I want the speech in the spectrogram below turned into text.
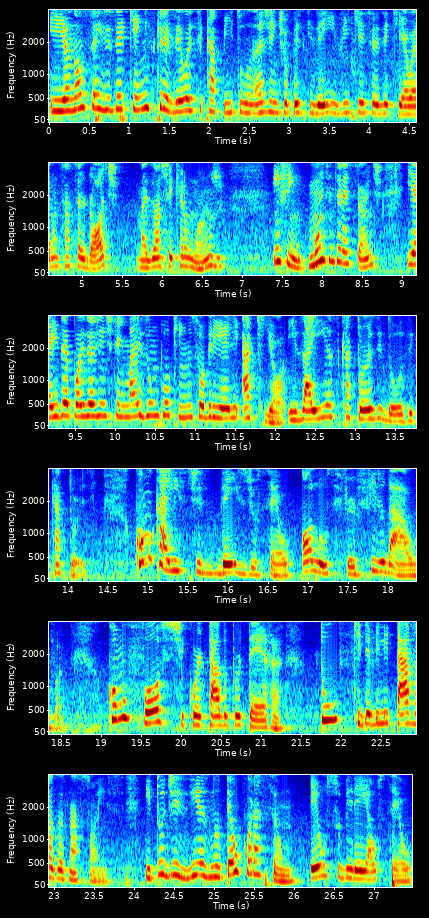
E eu não sei dizer quem escreveu esse capítulo, né, gente? Eu pesquisei e vi que esse Ezequiel era um sacerdote, mas eu achei que era um anjo. Enfim, muito interessante. E aí depois a gente tem mais um pouquinho sobre ele aqui, ó. Isaías 14, 12, 14. Como caístes desde o céu, ó Lúcifer, filho da alva? Como foste cortado por terra, tu que debilitavas as nações? E tu dizias no teu coração: Eu subirei ao céu,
